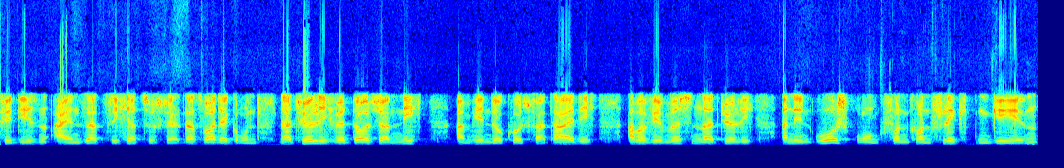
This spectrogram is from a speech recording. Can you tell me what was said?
für diesen Einsatz sicherzustellen. Das war der Grund. Natürlich wird Deutschland nicht am Hindukusch verteidigt, aber wir müssen natürlich an den Ursprung von Konflikten gehen.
